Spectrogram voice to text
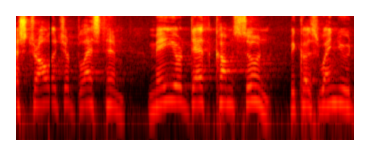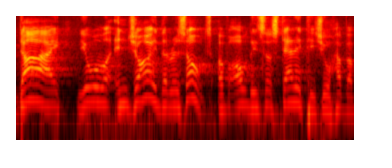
astrologer blessed him. May your death come soon, because when you die, you will enjoy the results of all these austerities. You'll have a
